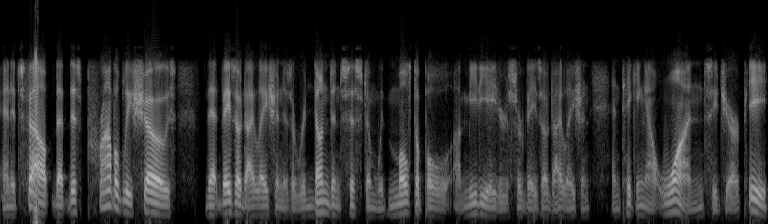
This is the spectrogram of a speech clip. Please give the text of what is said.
And it's felt that this probably shows that vasodilation is a redundant system with multiple uh, mediators for vasodilation, and taking out one, CGRP,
